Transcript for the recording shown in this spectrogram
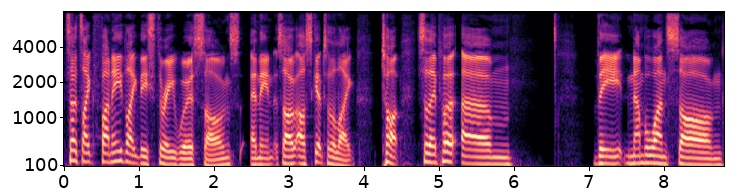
So it's like funny, like these three worst songs, and then so I'll, I'll skip to the like top. So they put um the number one song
